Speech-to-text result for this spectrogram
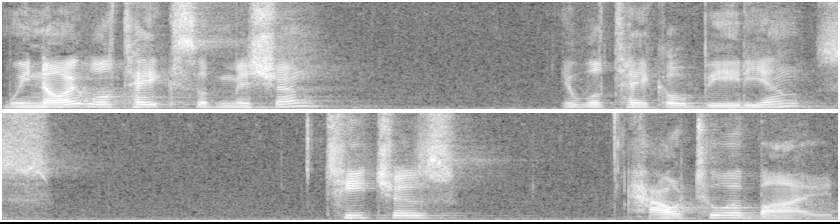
We know it will take submission, it will take obedience. Teach us how to abide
